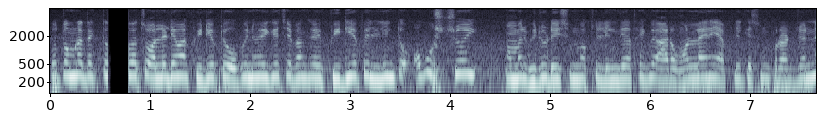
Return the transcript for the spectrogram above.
তো তোমরা দেখতে পাচ্ছ অলরেডি আমার পিডিএফটি ওপেন হয়ে গেছে এবং এই পিডিএফের লিঙ্কটা অবশ্যই আমার ভিডিও ডিসক্রিপশন বক্সে লিঙ্ক দেওয়া থাকবে। আর অনলাইনে অ্যাপ্লিকেশন করার জন্য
